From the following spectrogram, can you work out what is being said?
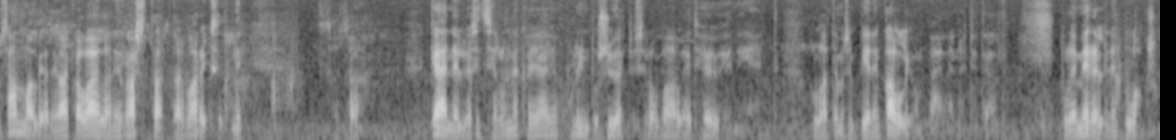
sammalia niin aika lailla niin rastaat tai varikset niin tota, käännellyt. Ja sitten siellä on näköjään joku lintu syöty. Siellä on vaaleita höyheniä. Että ollaan tämmöisen pienen kallion päällä nyt ja täältä tulee merellinen tuoksukin.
